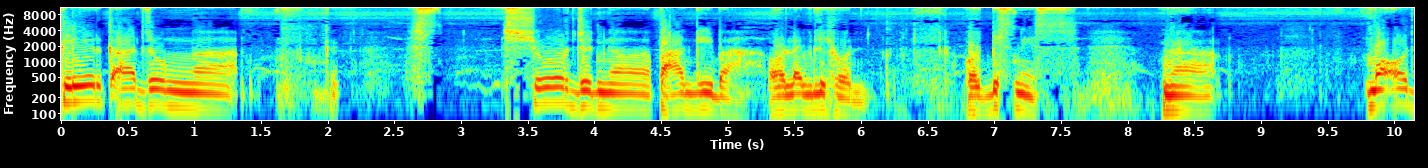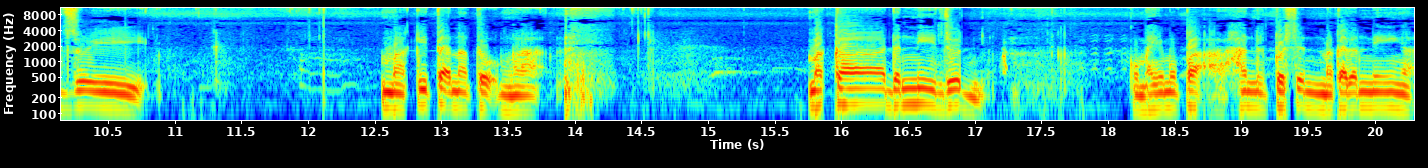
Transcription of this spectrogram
clear kaadjong uh, sure jud nga paagi ba or livelihood or business nga maodzoy makita na to nga makadani jud. Kung mahimo pa 100% makadani nga.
